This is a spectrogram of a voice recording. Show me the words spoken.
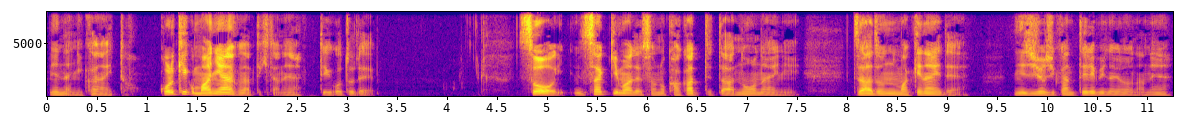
年内に行かないと。これ結構間に合わなくなってきたね。っていうことで。そう、さっきまでそのかかってた脳内に、ザードに負けないで、24時間テレビのようなね、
